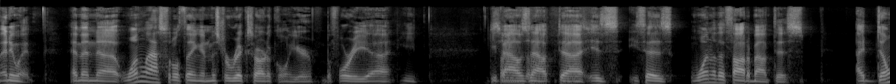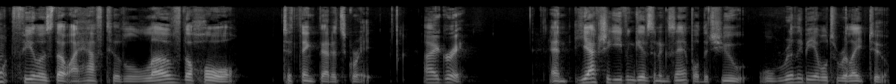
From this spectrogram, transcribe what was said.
Anyway, and then uh, one last little thing in Mr. Rick's article here before he uh, he he Signs bows out uh, is he says one other thought about this. I don't feel as though I have to love the whole to think that it's great. I agree. And he actually even gives an example that you will really be able to relate to.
